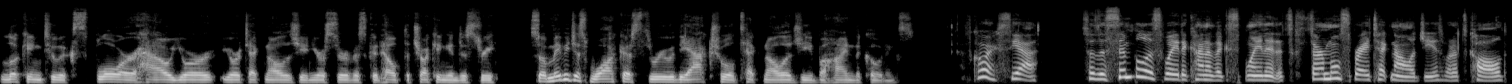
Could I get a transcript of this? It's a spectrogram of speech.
looking to explore how your your technology and your service could help the trucking industry. So maybe just walk us through the actual technology behind the coatings. Of course, yeah. So the simplest way to kind of explain it, it's thermal spray technology is what it's called.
